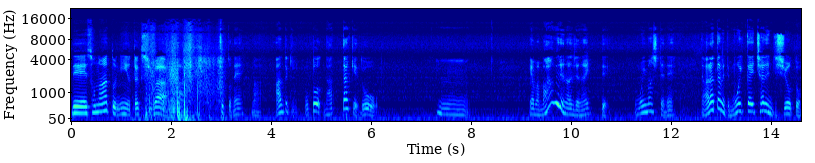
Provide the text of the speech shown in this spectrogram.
で、その後に私は、まあ、ちょっとね、まあ、あの時音鳴ったけど、うーん、いや、まあ、まぐれなんじゃないって思いましてね、改めてもう一回チャレンジしようと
